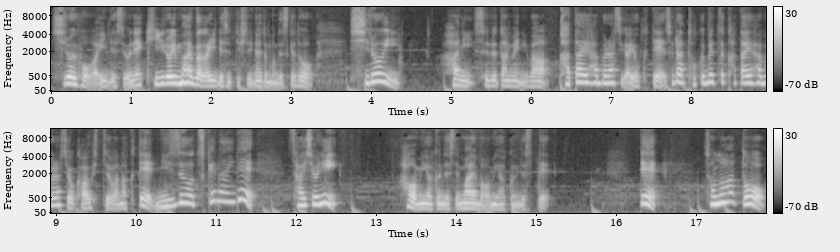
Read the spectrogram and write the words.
白い方がいいですよね黄色い前歯がいいですって人いないと思うんですけど白い歯にするためには硬い歯ブラシが良くてそれは特別硬い歯ブラシを買う必要はなくて水をつけないで最初に歯を磨くんですって前歯を磨くんですって。でその後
